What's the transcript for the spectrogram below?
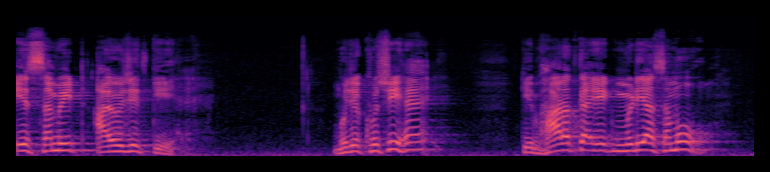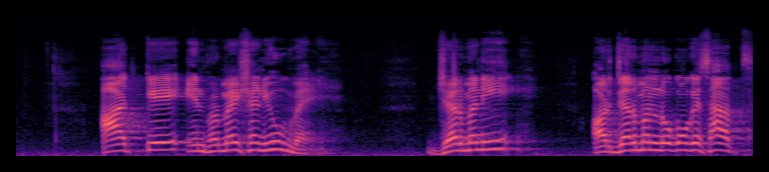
इस समिट आयोजित की है। मुझे खुशी है कि भारत का एक मीडिया समूह आज के इंफॉर्मेशन युग में जर्मनी और जर्मन लोगों के साथ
